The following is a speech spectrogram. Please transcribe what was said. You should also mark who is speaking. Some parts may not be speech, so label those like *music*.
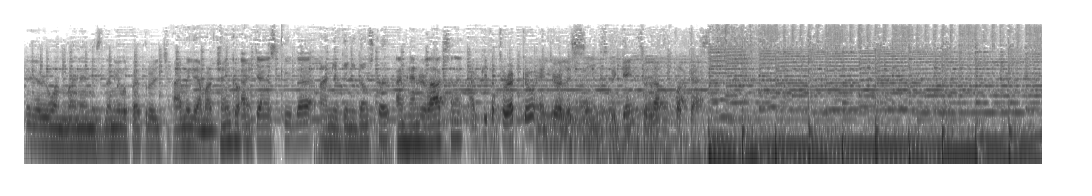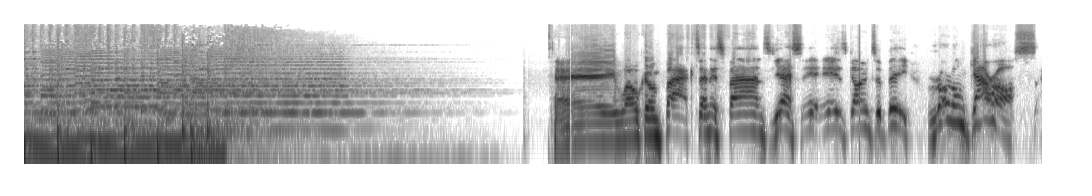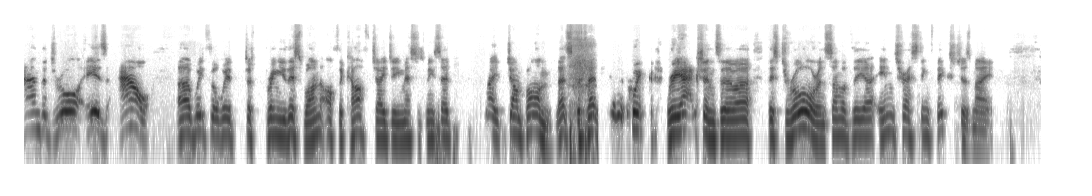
Speaker 1: Hey everyone, my name is Danilo Petrovic.
Speaker 2: I'm Ilya Marchenko.
Speaker 3: I'm Denis Kudla.
Speaker 4: I'm Evgeny Donskoy.
Speaker 5: I'm Henry Laaksonen.
Speaker 6: I'm Peter Torebko, and you're listening to the Game to Love podcast.
Speaker 2: Hey, welcome back, tennis fans. Yes, it is going to be Roland Garros, and the draw is out. Uh, we thought we'd just bring you this one off the cuff. JG messaged me, said, "Mate, jump on. Let's *laughs* let's quick reaction to uh, this draw and some of the uh, interesting fixtures, mate."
